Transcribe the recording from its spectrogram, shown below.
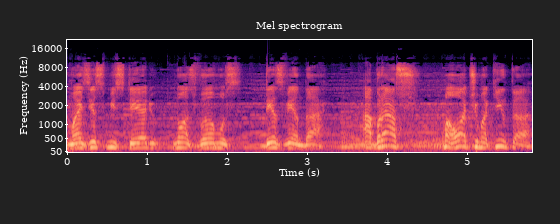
Mas esse mistério nós vamos desvendar. Abraço, uma ótima quinta.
